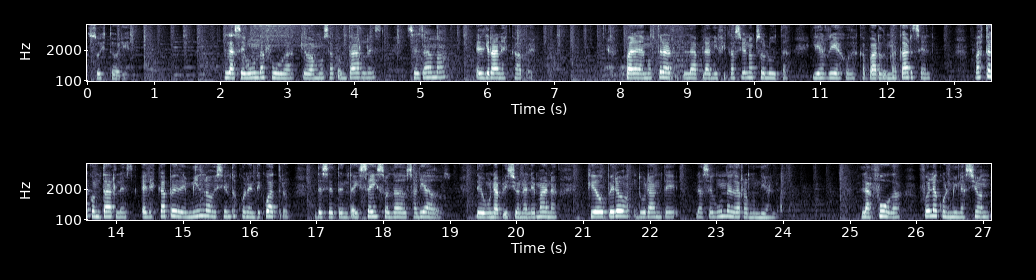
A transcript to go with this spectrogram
su historia. La segunda fuga que vamos a contarles se llama El Gran Escape. Para demostrar la planificación absoluta y el riesgo de escapar de una cárcel, basta contarles el escape de 1944 de 76 soldados aliados de una prisión alemana que operó durante la Segunda Guerra Mundial. La fuga fue la culminación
